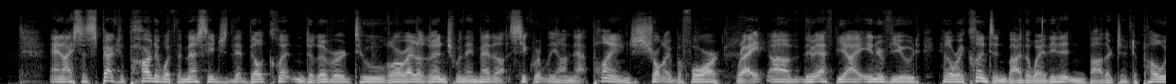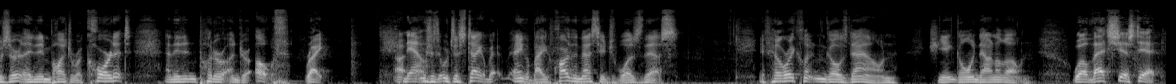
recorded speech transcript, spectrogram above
And I suspect part of what the message that Bill Clinton delivered to Loretta Lynch when they met secretly on that plane shortly before right. Uh, the FBI interviewed Hillary Clinton, by the way, they didn't bother to depose her, they didn't bother to record it, and they didn't put her under oath. Right. Uh, now, which is, which is part of the message was this if Hillary Clinton goes down, she ain't going down alone. Well, that's just it.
